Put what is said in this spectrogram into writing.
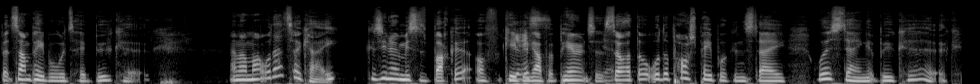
But some people would say Bukirk. And I'm like, well, that's okay. Because you know Mrs. Bucket of keeping Yes. up appearances. So I thought, well, the posh people can stay, we're staying at Bukirk.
